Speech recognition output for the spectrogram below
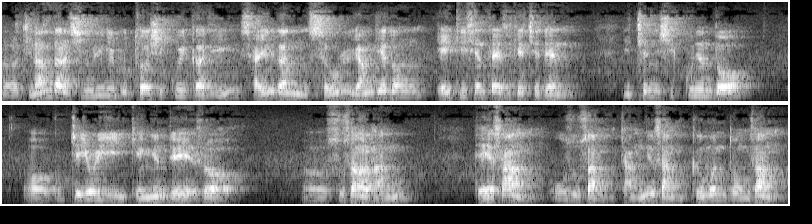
어, 지난달 16일부터 19일까지 4일간 서울 양재동 AT센터에서 개최된 2019년도 어, 국제요리 갱년대회에서 어, 수상을 한 대상, 우수상, 장려상, 금원동상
